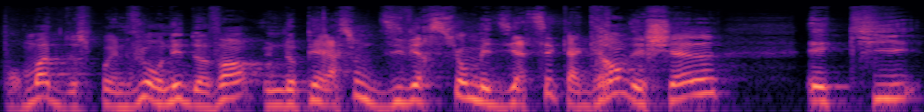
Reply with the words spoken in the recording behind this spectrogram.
pour moi, de ce point de vue, on est devant une opération de diversion médiatique à grande échelle et qui,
